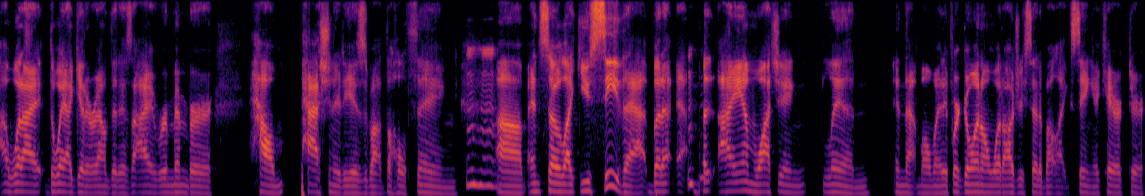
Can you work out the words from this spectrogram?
I what i the way i get around it is i remember how passionate he is about the whole thing Mhm. um and so like you see that but I, Mhm. but i am watching lin in that moment if we're going on what audrey said about like seeing a character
